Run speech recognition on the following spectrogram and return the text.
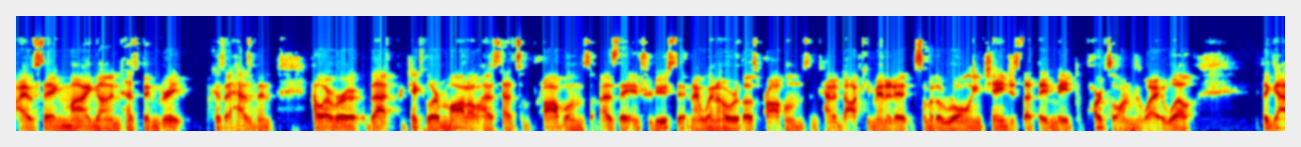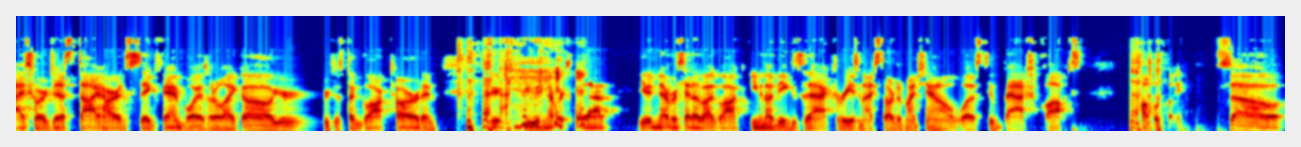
I was saying my gun has been great because it has been. However, that particular model has had some problems as they introduced it. And I went over those problems and kind of documented it and some of the rolling changes that they made to parts along the way. Well, the guys who are just diehard SIG fanboys are like, Oh, you're, you're just a Glock tard. And you would never say that. You would never say that about Glock, even though the exact reason I started my channel was to bash Glocks publicly. So,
